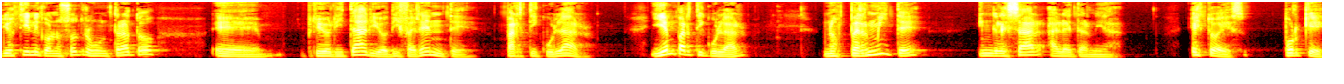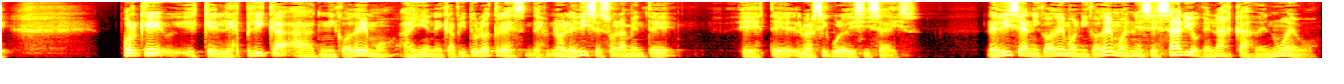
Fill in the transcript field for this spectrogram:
Dios tiene con nosotros un trato eh, prioritario, diferente, particular. Y en particular nos permite ingresar a la eternidad. Esto es, ¿por qué? porque eh, que le explica a Nicodemo ahí en el capítulo 3, no le dice solamente este, el versículo 16, le dice a Nicodemo, Nicodemo, es necesario que nazcas de nuevo.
